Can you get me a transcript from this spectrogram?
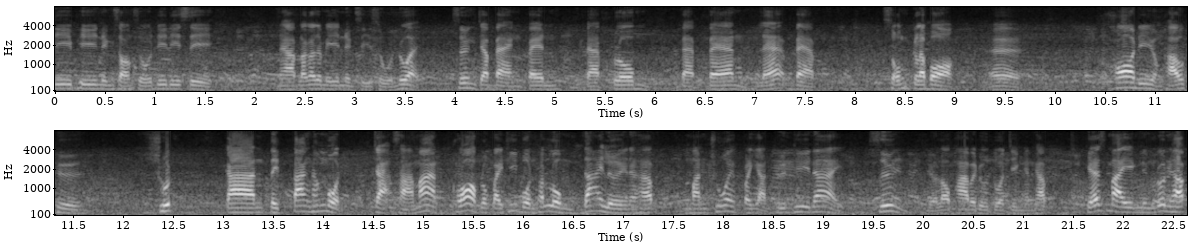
DP 1 2 0 DDC นะครับแล้วก็จะมี 140 ด้วย ซึ่งจะแบ่งเป็นแบบกลม แบบแบนและแบบทรงกระบอกเออข้อดีของเขาคือชุดการติดตั้งทั้งหมดจะสามารถครอบลงไปที่บนพัดลมได้เลยนะครับ มันช่วยประหยัดพื้นที่ได้ ซึ่งเดี๋ยวเราพาไปดูตัวจริงกันครับเคสใหม่อีกหนึ่งรุ่นครับ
